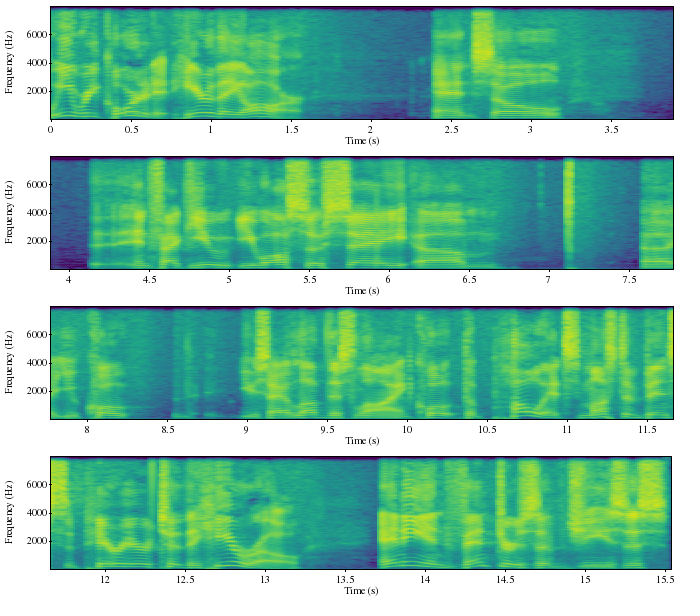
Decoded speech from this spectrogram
we recorded it. Here they are, and so in fact, you you also say um, uh, you quote you say I love this line quote the poets must have been superior to the hero. Any inventors of Jesus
